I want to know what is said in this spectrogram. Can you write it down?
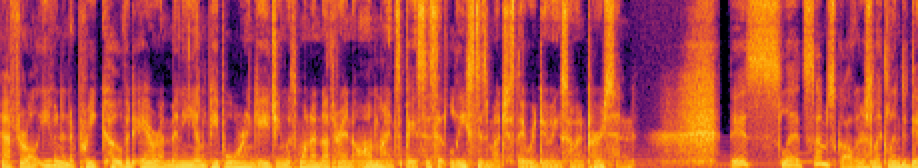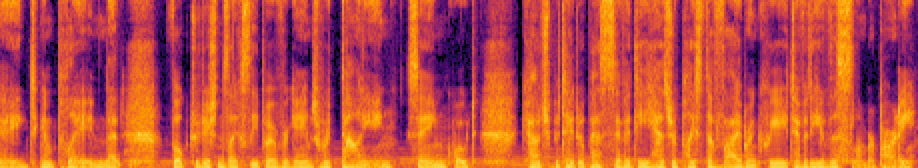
After all, even in a pre COVID era, many young people were engaging with one another in online spaces at least as much as they were doing so in person. This led some scholars like Linda Dégh to complain that folk traditions like sleepover games were dying, saying, quote, couch potato passivity has replaced the vibrant creativity of the slumber party.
